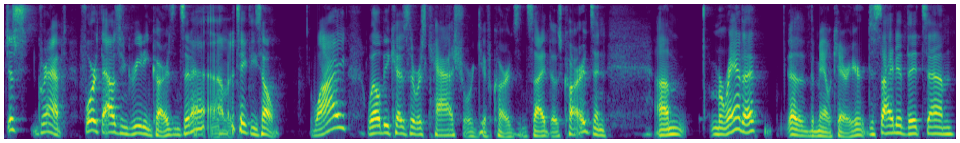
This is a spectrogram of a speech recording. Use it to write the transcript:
just grabbed 4,000 greeting cards and said, eh, I'm going to take these home. Why? Well, because there was cash or gift cards inside those cards. And um, Miranda, uh, the mail carrier, decided that um,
